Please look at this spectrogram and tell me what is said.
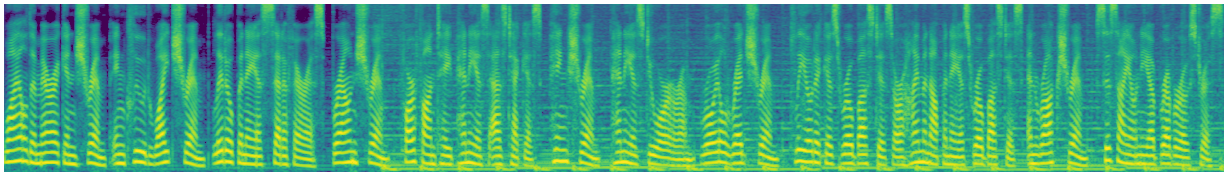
Wild American shrimp include white shrimp Litopenaeus setiferus, brown shrimp Farfantepenaeus aztecus, pink shrimp Penaeus duorarum, royal red shrimp Pleoticus robustus or Hymenopenaeus robustus and rock shrimp Sicyonia brevirostris.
